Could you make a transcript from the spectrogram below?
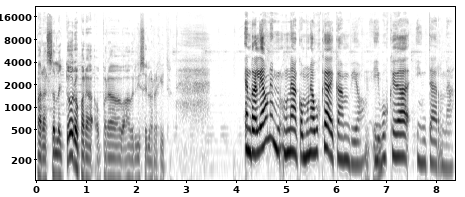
para ser lector o para, o para abrirse los registros? En realidad una, una- como una búsqueda de cambio y búsqueda interna.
